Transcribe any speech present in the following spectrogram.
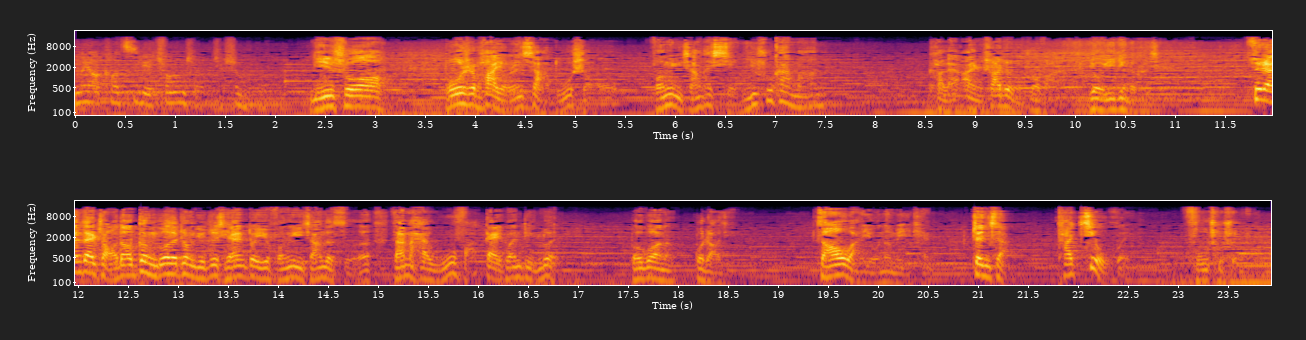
们要靠自己双手去生活。您说，不是怕有人下毒手？冯玉祥他写遗书干嘛呢？看来暗杀这种说法有一定的可信。虽然在找到更多的证据之前，对于冯玉祥的死，咱们还无法盖棺定论。不过呢，不着急，早晚有那么一天，真相它就会浮出水面。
